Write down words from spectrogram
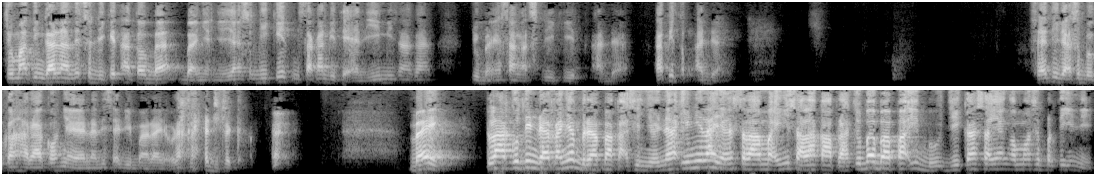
Cuma tinggal nanti sedikit atau banyaknya. Yang sedikit misalkan di TNI misalkan jumlahnya sangat sedikit ada, tapi tetap ada. Saya tidak sebutkan harakohnya ya, nanti saya dimarahi orang karena direkam. Baik, Pelaku tindakannya berapa Kak Sinyo? Nah inilah yang selama ini salah kaprah. Coba Bapak Ibu, jika saya ngomong seperti ini.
